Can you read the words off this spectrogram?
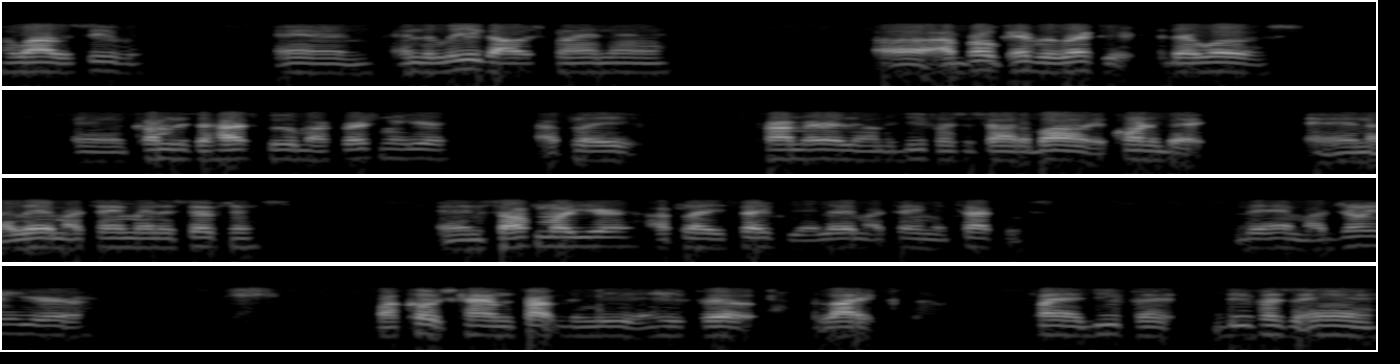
and wide receiver. And in the league I was playing in, uh, I broke every record there was. And coming into high school, my freshman year, I played primarily on the defensive side of the ball at cornerback, and I led my team in interceptions. And sophomore year, I played safety and led my team in tackles. Then my junior year, my coach came and talked to me, and he felt like playing defense, defensive end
